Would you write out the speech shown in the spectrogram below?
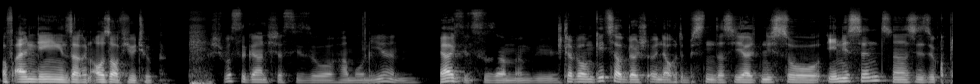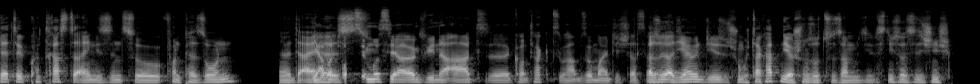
auf allen gängigen Sachen, außer auf YouTube. Ich wusste gar nicht, dass die so harmonieren. Ja, zusammen irgendwie. Ich glaube, darum geht es auch, glaube ich, auch ein bisschen, dass sie halt nicht so ähnlich sind, sondern dass sie so komplette Kontraste eigentlich sind so von Personen. Äh, Der eine Ja, aber ist. trotzdem muss ja irgendwie eine Art äh, Kontakt zu haben. So meinte ich das. also, halt. die, haben, die schon Kontakt hatten die ja schon so zusammen. Es ist nicht so, dass sie sich nicht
